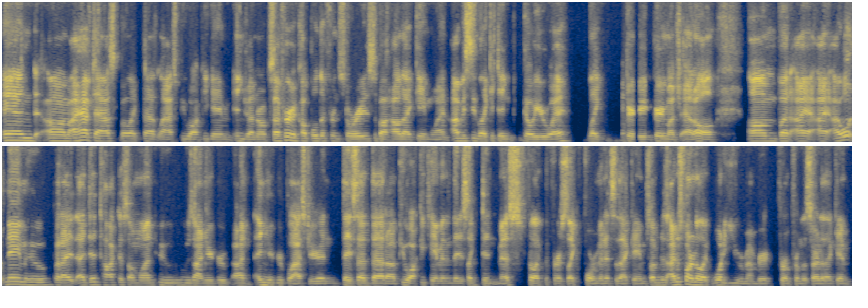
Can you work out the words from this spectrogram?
And um, I have to ask about like that last Pewaukee game in general because I've heard a couple different stories about how that game went. Obviously, like it didn't go your way, like very very much at all. Um, but I, I, I won't name who, but I, I did talk to someone who, who was on your group on in your group last year, and they said that uh, Pewaukee came in and they just like didn't miss for like the first like four minutes of that game. So I'm just I just wanted to like what do you remember from from the start of that game?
